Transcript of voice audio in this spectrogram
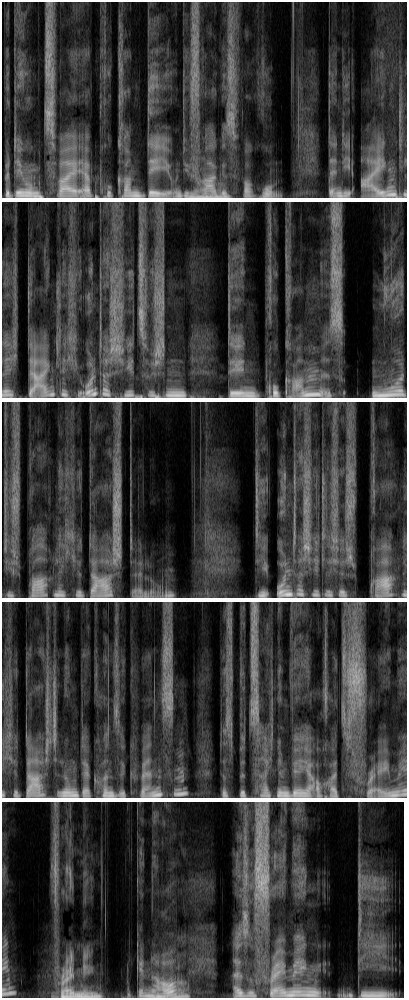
Bedingung 2 eher Programm D. Und die Ja. Frage ist, warum? Denn die eigentlich, der eigentliche Unterschied zwischen den Programmen ist nur die sprachliche Darstellung. Die unterschiedliche sprachliche Darstellung der Konsequenzen, das bezeichnen wir ja auch als Framing. Framing. Genau. Ja. Also Framing, die,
